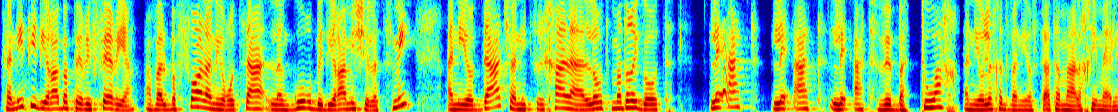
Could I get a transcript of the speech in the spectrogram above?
קניתי דירה בפריפריה, אבל בפועל אני רוצה לגור בדירה משל עצמי, אני יודעת שאני צריכה לעלות מדרגות. לאט לאט לאט ובטוח אני הולכת ואני עושה את המהלכים האלה.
